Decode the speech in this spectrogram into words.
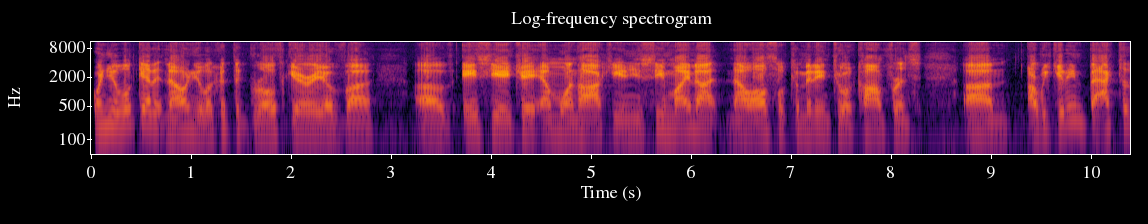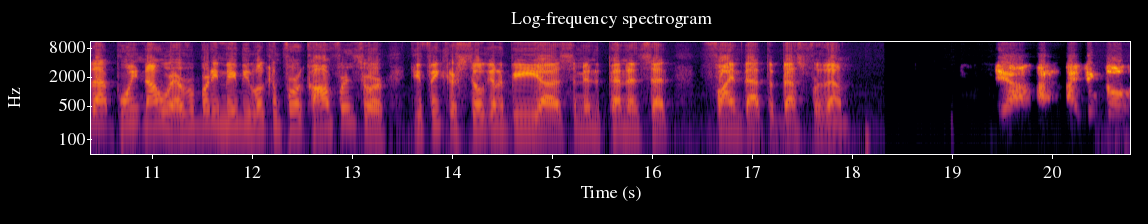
When you look at it now, and you look at the growth, Gary, of uh, of ACHA M1 hockey, and you see Minot now also committing to a conference. Um, are we getting back to that point now where everybody may be looking for a conference, or do you think there's still going to be uh, some independents that find that the best for them? Yeah, I, I think they'll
